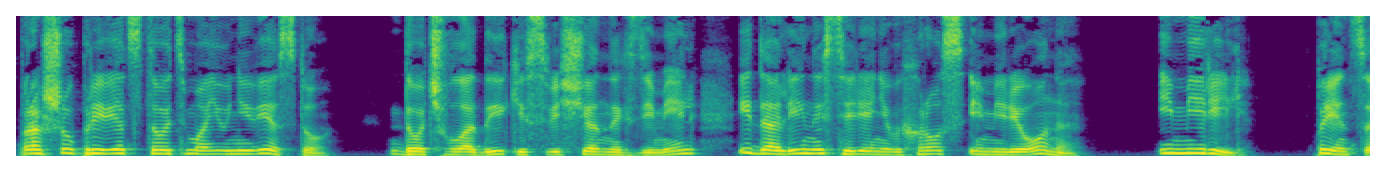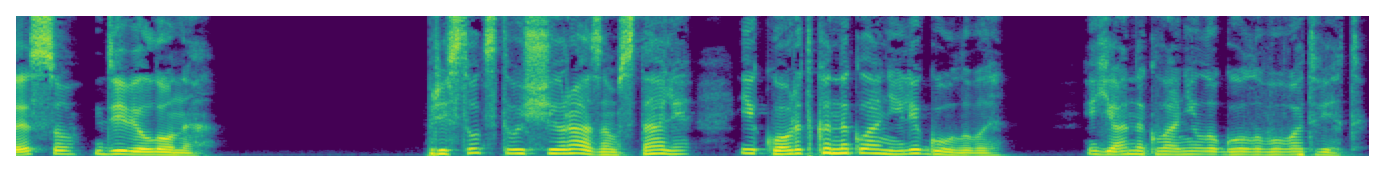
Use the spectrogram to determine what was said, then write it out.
«Прошу приветствовать мою невесту, дочь владыки священных земель и долины сиреневых роз Эмириона, и Мириль, принцессу Девилона». Присутствующие разом встали и коротко наклонили головы. Я наклонила голову в ответ.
